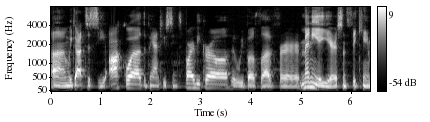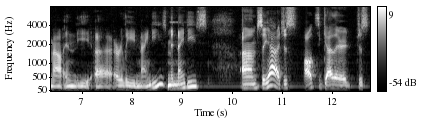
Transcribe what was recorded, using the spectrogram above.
Um, we got to see Aqua, the band who sings Barbie Girl, who we both love for many a year since they came out in the uh, early '90s, mid '90s. Um, so yeah, just all together, just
